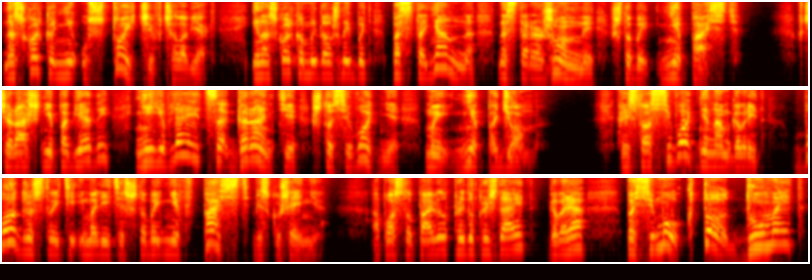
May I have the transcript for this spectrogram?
насколько неустойчив человек и насколько мы должны быть постоянно настороженны, чтобы не пасть вчерашней победы не является гарантией, что сегодня мы не падем. Христос сегодня нам говорит, бодрствуйте и молитесь, чтобы не впасть в искушение. Апостол Павел предупреждает, говоря, «Посему, кто думает,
